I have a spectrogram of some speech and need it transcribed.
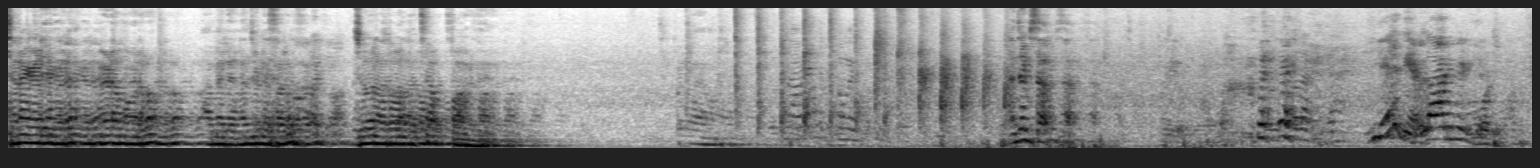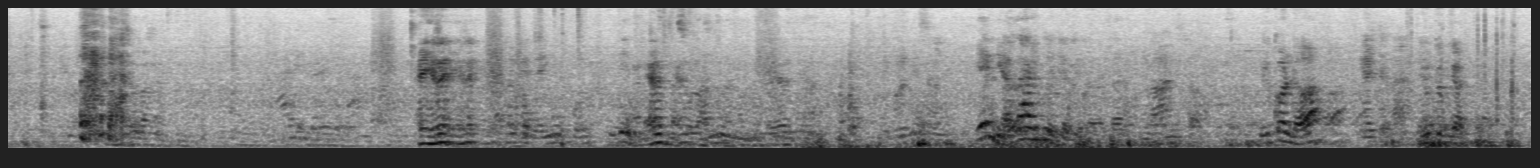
ಚೆನ್ನಾಗಿ ಹೇಳಿದ್ದಾರೆ ಮೇಡಮ್ ಅವರು ಆಮೇಲೆ ನಂಜುಂಡೆ ಸರ್ ಜೋರಾದ ಒಂದು ಚಪ್ಪಾಳೆ ನಂಜುಂಡೆ ಸರ್ ಏನ್ ಎಲ್ಲ ಆಡ್ಬೇಕು ಏ, ಇರ್ರಿ, ಇರ್ರಿ. ಏನು ಎಲ್ಲ ಹಿಡ್ಕೊಂಡು ಇಟ್ಕೊಂಡು ಯೂಟ್ಯೂಬ್ಗೆ ಹಾಕ್ತೀನಿ.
